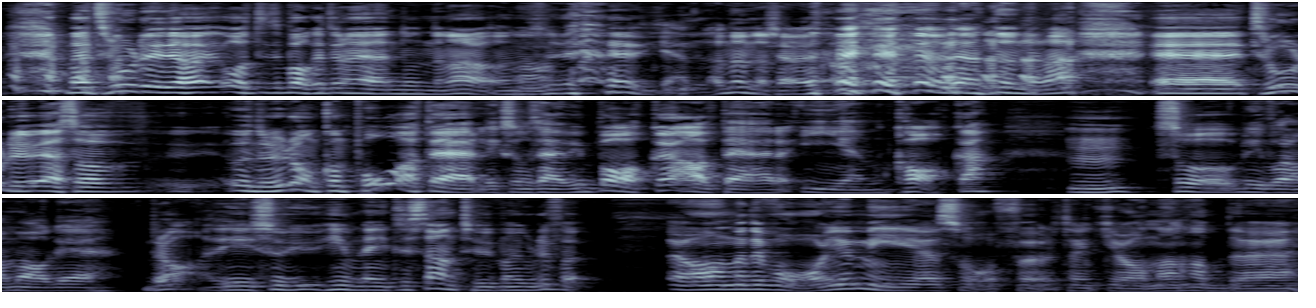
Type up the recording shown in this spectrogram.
Men tror du, jag åter tillbaka till de här nunnorna då. Jävla nunnor säger jag. nunnorna. Eh, tror du, alltså, undrar hur de kom på att det är liksom så här, vi bakar allt det här i en kaka. Mm. Så blir våra mage bra. Det är ju så himla intressant hur man gjorde för. Ja, men det var ju mer så förr tänker jag. Man hade,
